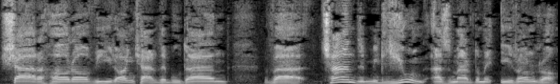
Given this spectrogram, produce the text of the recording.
شهرها را ویران کرده بودند و چند میلیون از مردم ایران را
